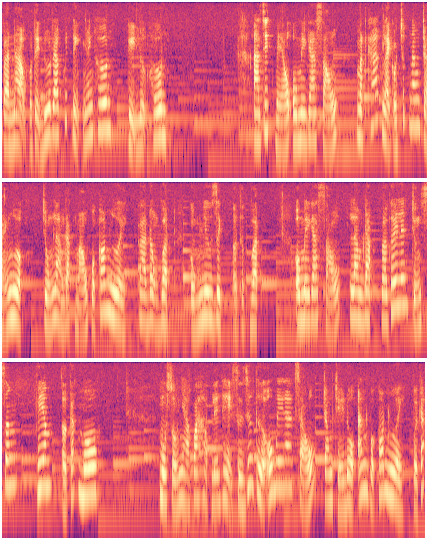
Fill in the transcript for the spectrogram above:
và não có thể đưa ra quyết định nhanh hơn, kỹ lưỡng hơn. Axit béo omega 6 mặt khác lại có chức năng trái ngược, chúng làm đặc máu của con người và động vật cũng như dịch ở thực vật. Omega 6 làm đặc và gây lên chứng sưng, viêm ở các mô. Một số nhà khoa học liên hệ sự dư thừa omega 6 trong chế độ ăn của con người với các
